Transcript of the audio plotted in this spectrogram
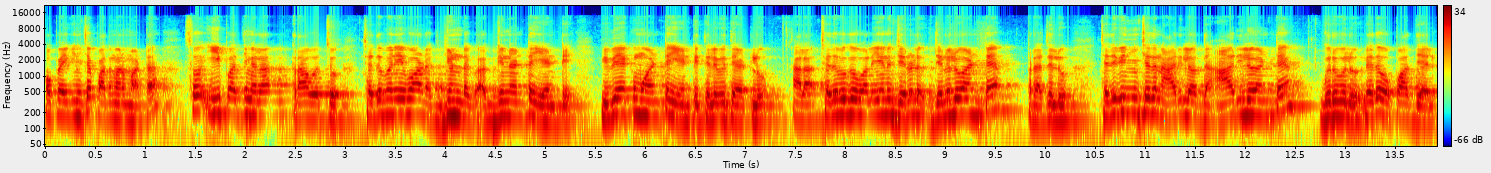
ఉపయోగించే పదం అనమాట సో ఈ పద్యం ఎలా రావచ్చు? చదువని వాడు అర్జునుడగు అర్జున్ అంటే ఏంటి? వివేకము అంటే ఏంటి? తెలివితేటలు. అలా చదువుకు వలయను జనులు జనులు అంటే ప్రజలు. చదివించదని ఆర్యుల వద్ద ఆర్యులు అంటే గురువులు లేదా ఉపాధ్యాయులు.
